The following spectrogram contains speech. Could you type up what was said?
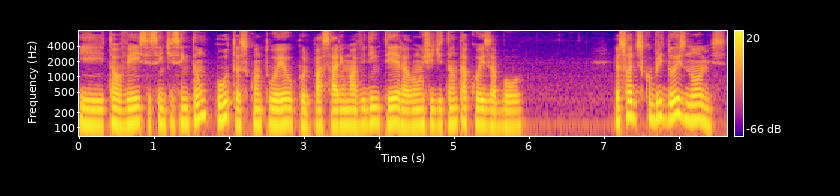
e talvez se sentissem tão putas quanto eu por passarem uma vida inteira longe de tanta coisa boa. Eu só descobri dois nomes.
